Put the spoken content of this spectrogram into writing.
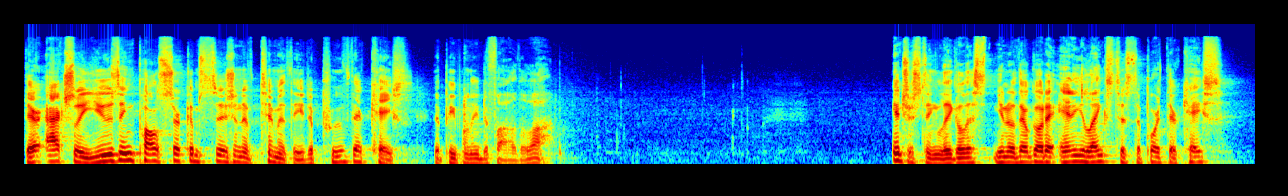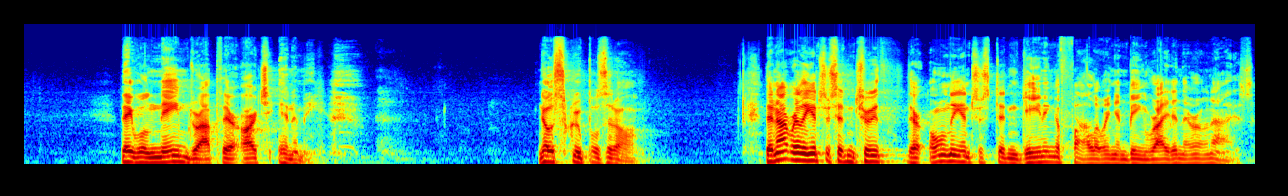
They're actually using Paul's circumcision of Timothy to prove their case that people need to follow the law. Interesting legalists. You know, they'll go to any lengths to support their case. They will name drop their arch enemy. No scruples at all. They're not really interested in truth, they're only interested in gaining a following and being right in their own eyes.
